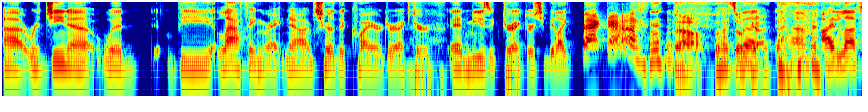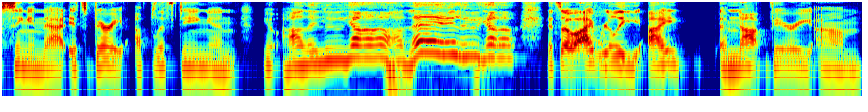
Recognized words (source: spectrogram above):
Uh, Regina would be laughing right now. I'm sure the choir director and music director should be like, Becca. Oh, that's okay. But um, I love singing that. It's very uplifting and you know, Hallelujah, Hallelujah. And so I really, I am not very um,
